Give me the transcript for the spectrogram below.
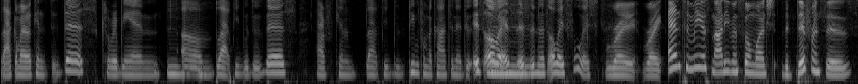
black Americans do this, Caribbean Mhm. um black people do this, African black people people from the continent do. It's always it's, Mhm. and it's always foolish. Right, right. And to me, it's not even so much the differences,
